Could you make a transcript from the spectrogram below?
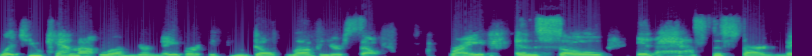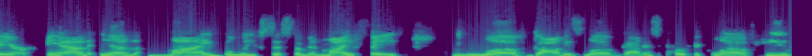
which you cannot love your neighbor if you don't love yourself. Right. And so it has to start there. And in my belief system, in my faith, love, God is love, God is perfect love. He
